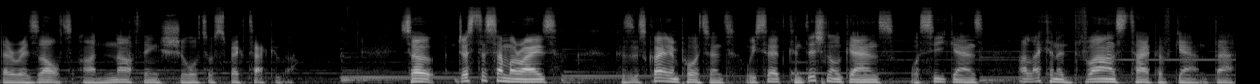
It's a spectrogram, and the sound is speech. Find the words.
the results are nothing short of spectacular. So, just to summarize, because it's quite important, we said conditional GANs or C GANs are like an advanced type of GAN that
